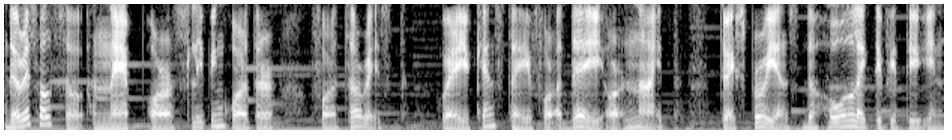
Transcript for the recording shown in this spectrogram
There is also a nap or sleeping quarter for tourists, where you can stay for a day or a night to experience the whole activity in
